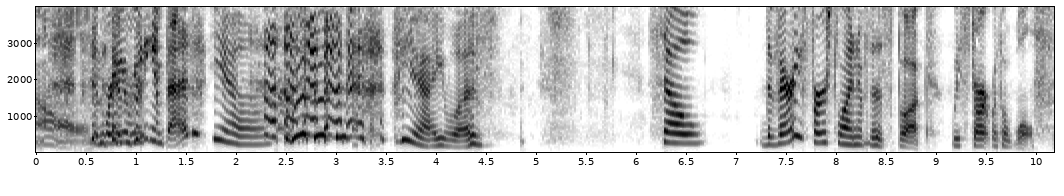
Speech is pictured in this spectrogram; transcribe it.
Oh, were you reading in bed? Yeah. yeah, he was. So, the very first line of this book, we start with a wolf.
